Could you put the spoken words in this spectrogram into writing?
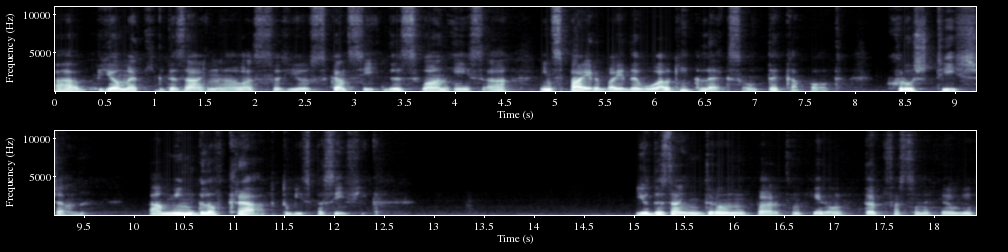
A biometric design, as you can see, this one is uh, inspired by the walking legs of Decapod, Crustacean, a minglove crab to be specific. You design drone part in here or that fascinating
